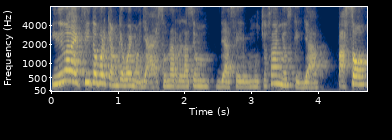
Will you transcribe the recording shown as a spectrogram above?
Y digo de éxito porque aunque bueno, ya es una relación de hace muchos años que ya pasó,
